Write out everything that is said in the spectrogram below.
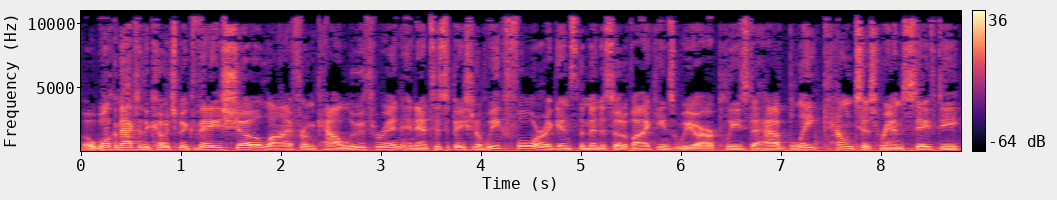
Welcome back to the Coach McVay Show, live from Cal Lutheran. In anticipation of Week Four against the Minnesota Vikings, we are pleased to have Blake Countess, Rams safety,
